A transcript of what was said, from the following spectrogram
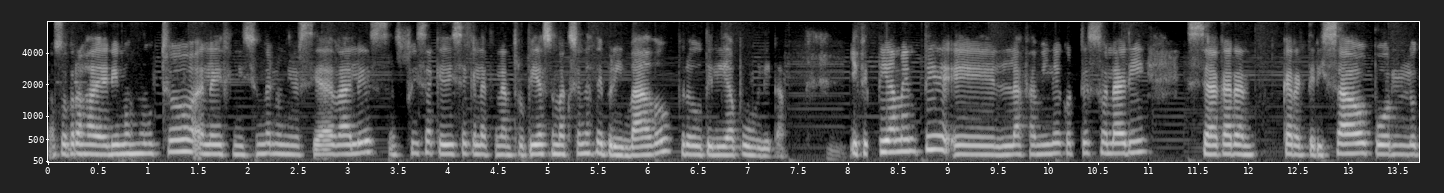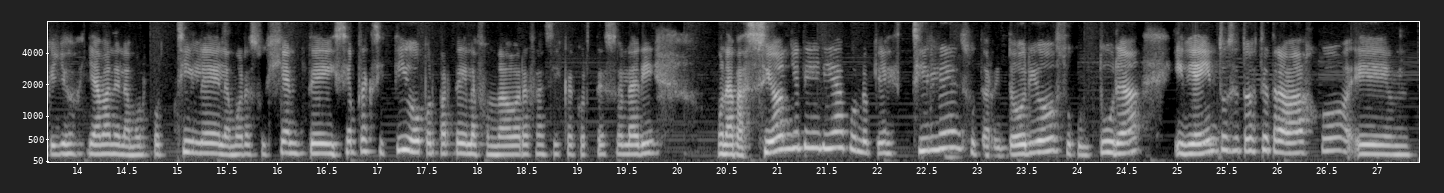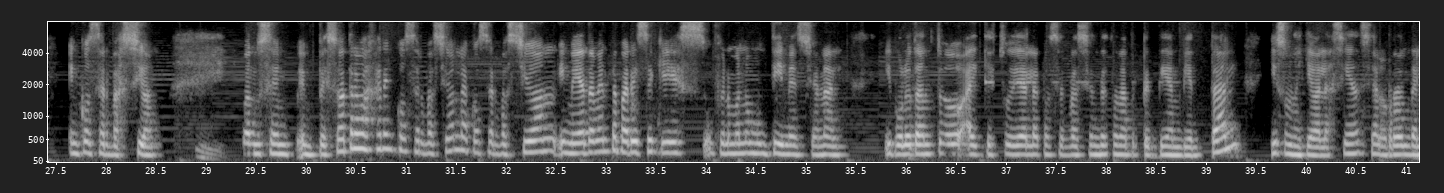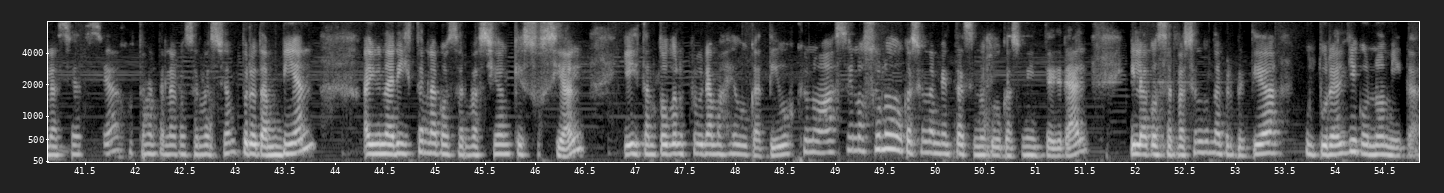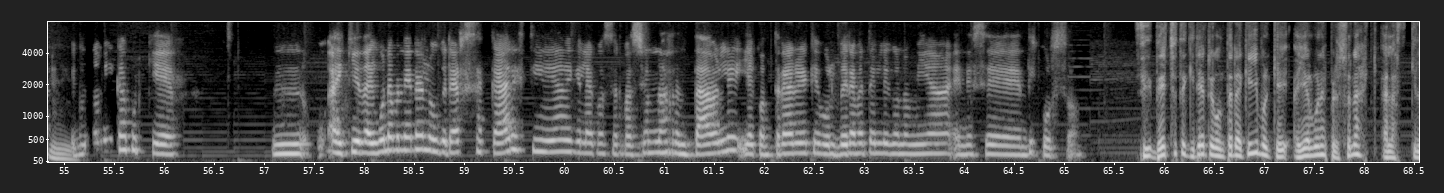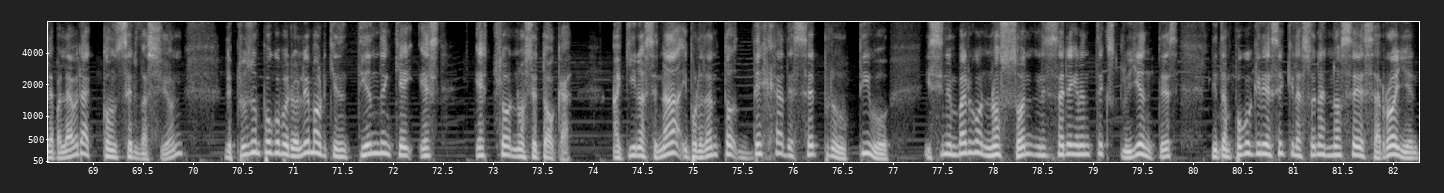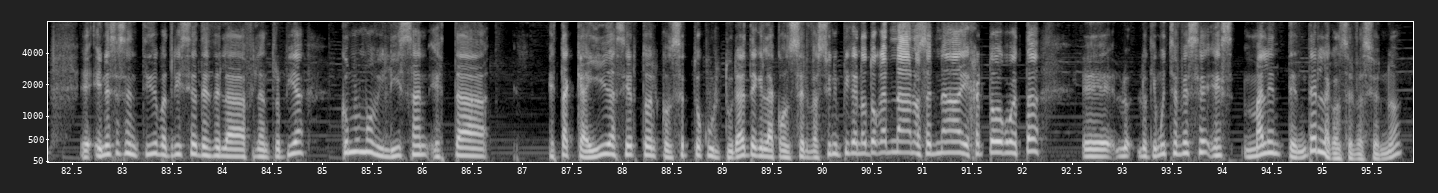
Nosotros adherimos mucho a la definición de la Universidad de Vales en Suiza que dice que la filantropía son acciones de privado pero de utilidad pública. Mm. Y efectivamente eh, la familia Cortés Solari se ha caracterizado por lo que ellos llaman el amor por Chile, el amor a su gente y siempre ha existido por parte de la fundadora Francisca Cortés Solari una pasión, yo te diría, por lo que es Chile, su territorio, su cultura, y de ahí entonces todo este trabajo eh, en conservación. Mm cuando se em, empezó a trabajar en conservación, la conservación inmediatamente aparece que es un fenómeno multidimensional y por lo tanto hay que estudiar la conservación desde una perspectiva ambiental y eso nos lleva a la ciencia, al rol de la ciencia justamente en la conservación, pero también hay una arista en la conservación que es social y ahí están todos los programas educativos que uno hace, no solo educación ambiental, sino educación integral y la conservación de una perspectiva cultural y económica. Mm. Económica porque hay que de alguna manera lograr sacar esta idea de que la conservación no es rentable y al contrario hay que volver a meter la economía en ese discurso. Sí, de hecho te quería preguntar aquello porque hay algunas personas a las que la palabra conservación les produce un poco de problema porque entienden que es esto no se toca, aquí no hace nada y por lo tanto deja de ser productivo. Y sin embargo no son necesariamente excluyentes, ni tampoco quiere decir que las zonas no se desarrollen. Eh, en ese sentido, Patricia, desde la filantropía, ¿cómo movilizan esta esta caída, ¿cierto?, del concepto cultural de que la conservación implica no tocar nada, no hacer nada dejar todo como está, eh, lo, que muchas veces es mal entender la conservación, ¿no?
